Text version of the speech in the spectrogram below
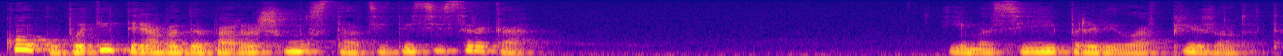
Колко пъти трябва да бараш мустаците си с ръка? Има си и правила в природата.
